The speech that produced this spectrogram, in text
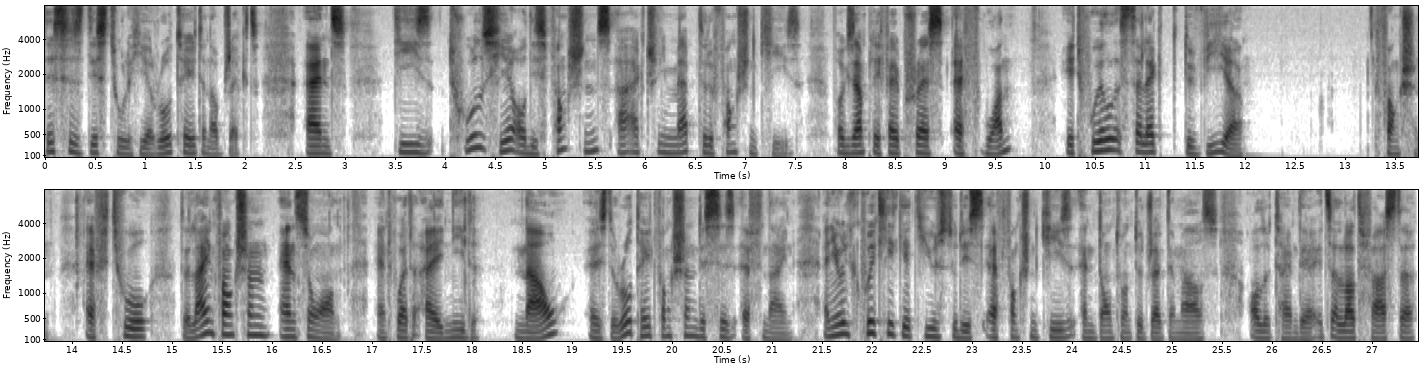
This is this tool here, rotate an object. And these tools here or these functions are actually mapped to the function keys. For example, if I press F1, it will select the via function, F2 the line function, and so on. And what I need now is the rotate function. This is F9. And you will quickly get used to these F function keys and don't want to drag the mouse all the time there. It's a lot faster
